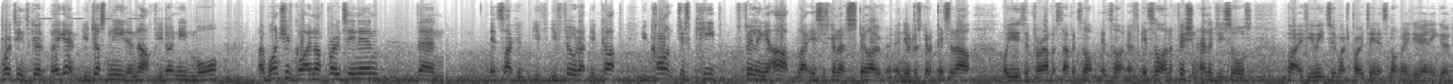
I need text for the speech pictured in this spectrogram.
Protein's good, but again, you just need enough. You don't need more. Like, once you've got enough protein in, then it's like a, you've, you've filled up your cup. You can't just keep filling it up like it's just going to spill over and you're just going to piss it out or use it for other stuff. It's not it's not it's not an efficient energy source but if you eat too much protein, it's not going to do any good.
